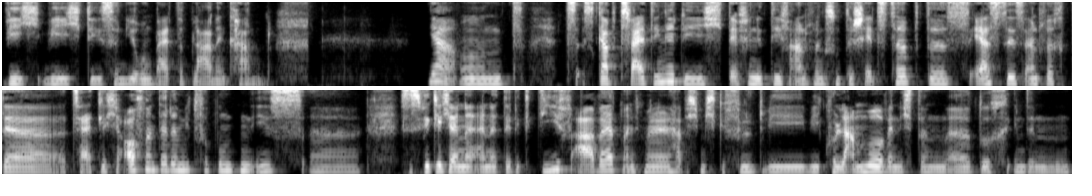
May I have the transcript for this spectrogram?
wie, ich, wie ich die Sanierung weiter planen kann. Ja, und es gab zwei Dinge, die ich definitiv anfangs unterschätzt habe. Das erste ist einfach der zeitliche Aufwand, der damit verbunden ist. Äh, es ist wirklich eine, eine Detektivarbeit. Manchmal habe ich mich gefühlt wie, wie Columbo, wenn ich dann äh, durch in den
